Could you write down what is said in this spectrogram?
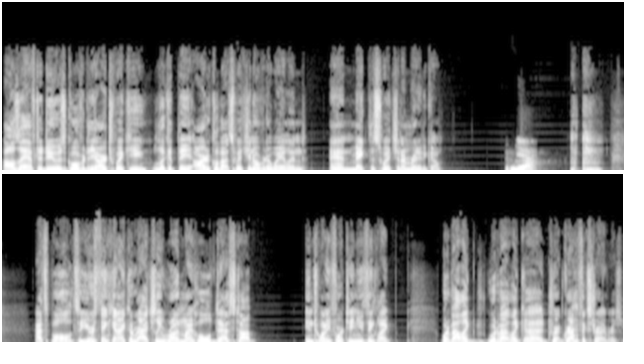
all I have to do is go over to the Arch wiki, look at the article about switching over to Wayland, and make the switch, and I'm ready to go. Yeah, That's bold. So you're thinking I could actually run my whole desktop in 2014? You think like, what about like what about like uh, dra- graphics drivers?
